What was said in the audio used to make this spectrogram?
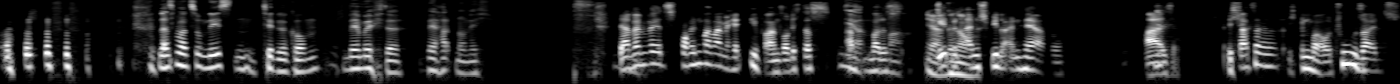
Lass mal zum nächsten Titel kommen. Wer möchte? Wer hat noch nicht? Ja, wenn wir jetzt vorhin bei meinem Handy waren, soll ich das, Ja, ab- weil das. Ja, geht genau. mit einem Spiel einher. So. Also, ich hatte, ich bin bei O2 seit,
